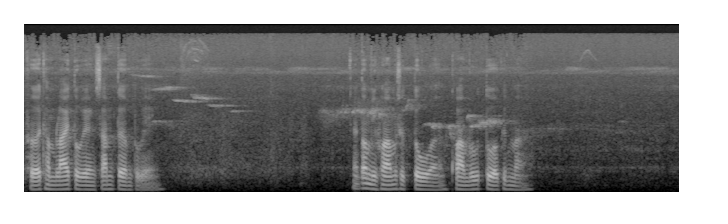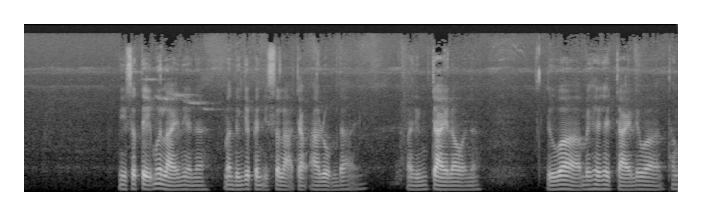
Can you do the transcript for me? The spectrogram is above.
เผลอทำร้ายตัวเองซ้ำเติมตัวเอง ต้องมีความรู้สึกตัวความรู้ตัวขึ้นมา มีสติเมื่อไหร่เนี่ยนะมันถึงจะเป็นอิสระจากอารมณ์ได้หมายถึงใจเรานะหรือว่าไม่ใช่แค่ใจเรียกว่าทั้ง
